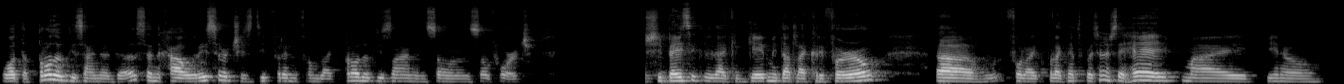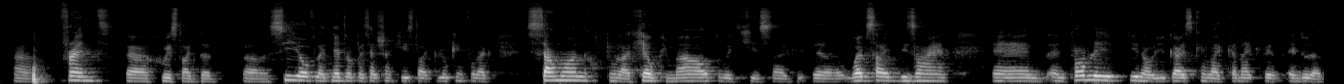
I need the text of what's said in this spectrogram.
what a product designer does, and how research is different from like product design and so on and so forth. She basically like gave me that like referral uh, for like for like network perception say hey my you know um, friend uh, who is like the uh, ceo of like network perception he's like looking for like someone who can like help him out with his like uh, website design and and probably you know you guys can like connect and, and do that.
